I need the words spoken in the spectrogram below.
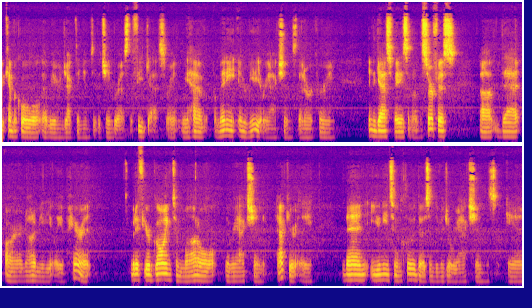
the chemical that we are injecting into the chamber as the feed gas, right? We have many intermediate reactions that are occurring in the gas phase and on the surface uh, that are not immediately apparent. But if you're going to model the reaction accurately, then you need to include those individual reactions and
